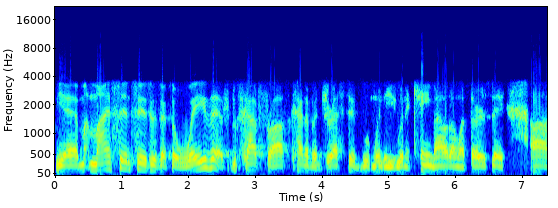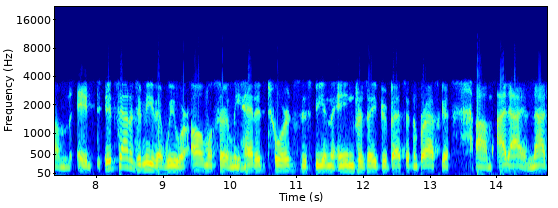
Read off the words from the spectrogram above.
Yeah, my sense is is that the way that Scott Frost kind of addressed it when he when it came out on a Thursday, um, it it sounded to me that we were almost certainly headed towards this being the end for Xavier Betts at Nebraska. Um, I, I am not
